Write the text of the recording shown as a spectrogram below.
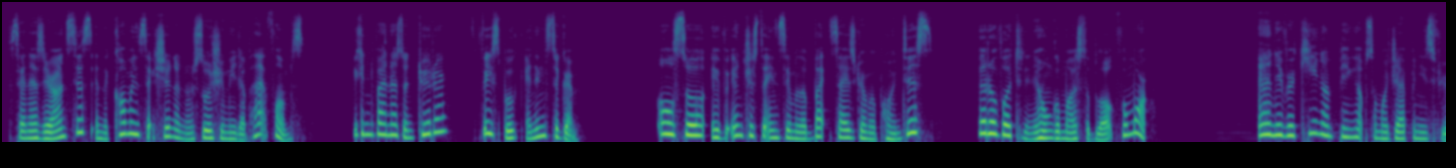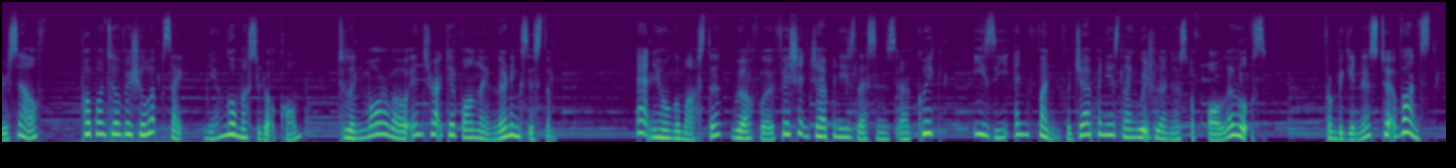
Send us your answers in the comment section on our social media platforms. You can find us on Twitter, Facebook, and Instagram. Also, if you're interested in similar bite-sized grammar pointers, head over to the Nihongo Master blog for more. And if you're keen on picking up some more Japanese for yourself, pop onto our official website, nihongomaster.com, to learn more about our interactive online learning system. At Nihongo Master, we offer efficient Japanese lessons that are quick, easy, and fun for Japanese language learners of all levels, from beginners to advanced.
